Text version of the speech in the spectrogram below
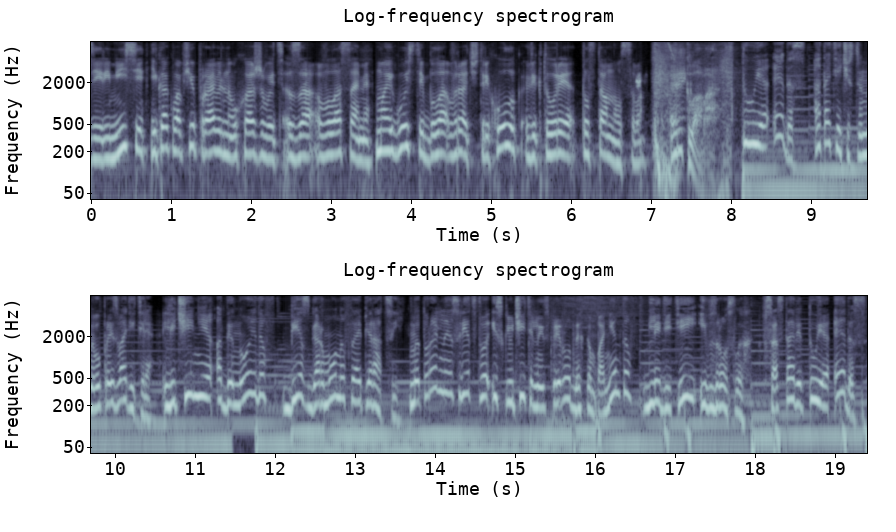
стадии ремиссии, и как вообще правильно ухаживать за волосами. Моей гостьей была врач-трихолог Виктория Толстоносова. Реклама. Туя Эдос от отечественного производителя. Лечение аденоидов без гормонов и операций. Натуральное средство исключительно из природных компонентов для детей и взрослых. В составе Туя Эдос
